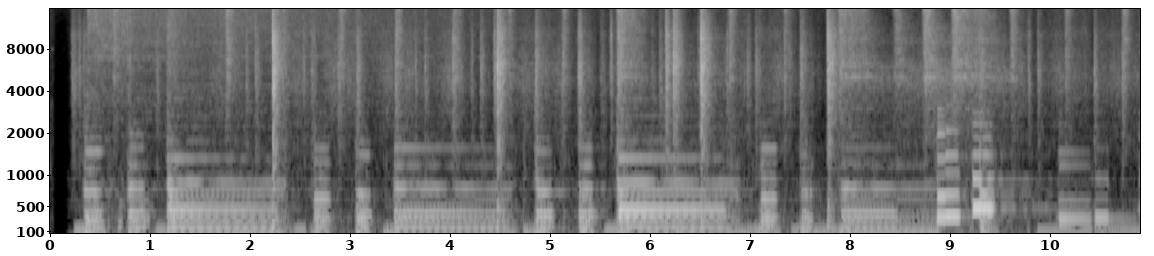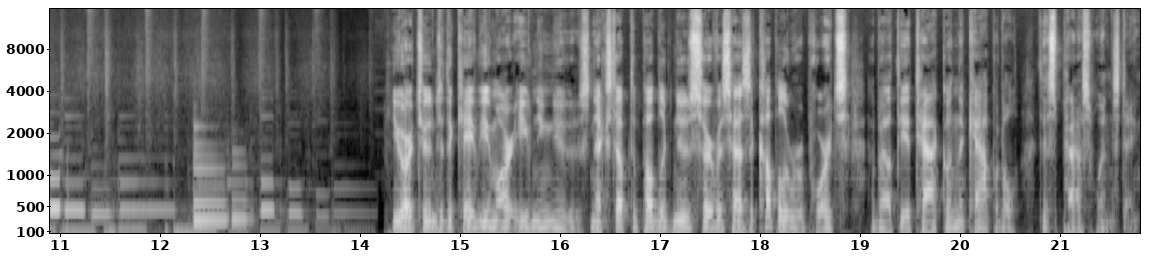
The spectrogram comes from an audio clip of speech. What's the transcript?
You are tuned to the KVMR Evening News. Next up, the Public News Service has a couple of reports about the attack on the Capitol this past Wednesday.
